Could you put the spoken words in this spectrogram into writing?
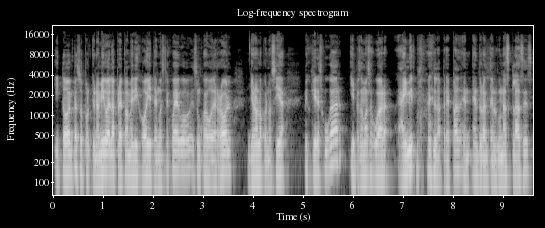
y todo empezó porque un amigo de la prepa me dijo, oye, tengo este juego, es un juego de rol, yo no lo conocía. Me dijo, ¿quieres jugar? Y empezamos a jugar ahí mismo, en la prepa, en, en- durante algunas clases,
